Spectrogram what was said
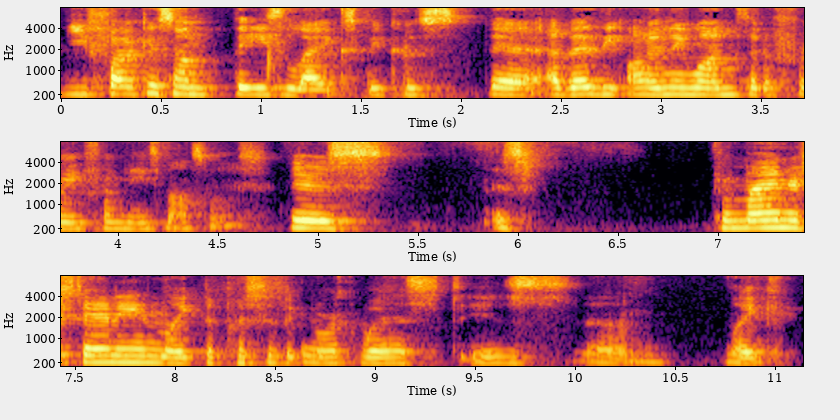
you focus on these lakes because they're are they the only ones that are free from these mussels? There's, as from my understanding, like the Pacific Northwest is um, like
